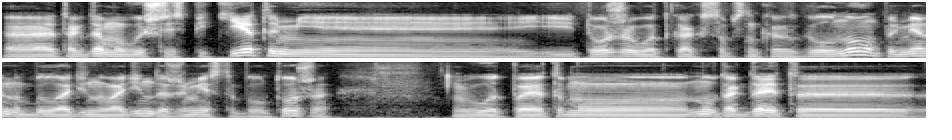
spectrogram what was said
Тогда мы вышли с пикетами, и тоже вот как, собственно, как с Голуновым, примерно было один в один, даже место было тоже. Вот, поэтому, ну, тогда это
